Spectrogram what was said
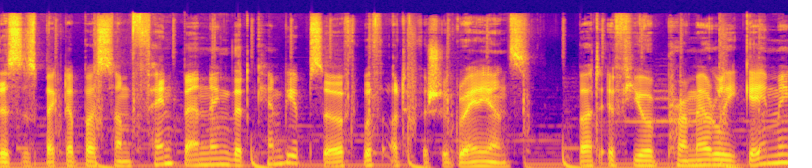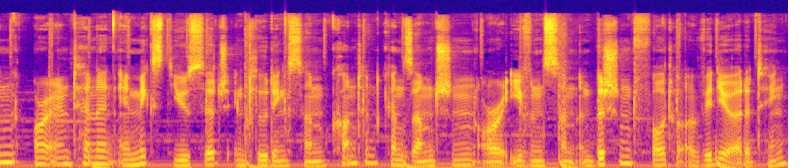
This is backed up by some faint banding that can be observed with artificial gradients. But if you're primarily gaming or intending a mixed usage including some content consumption or even some ambitious photo or video editing,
